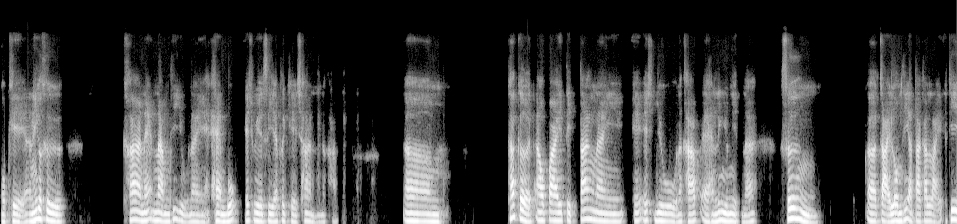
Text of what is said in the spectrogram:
โอเค อันนี้ก็คือค่าแนะนำที่อยู่ใน Handbook HVAC Application นะครับ ถ้าเกิดเอาไปติดตั้งใน AHU นะครับ Air Handling Unit นะ ซึ่งจ่ายลมที่อัตราการไหลที่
